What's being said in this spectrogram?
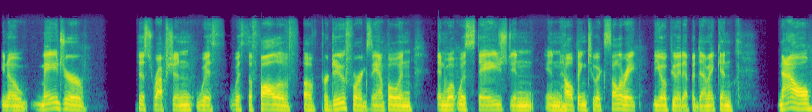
you know, major disruption with with the fall of of Purdue, for example, and and what was staged in in helping to accelerate the opioid epidemic. And now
